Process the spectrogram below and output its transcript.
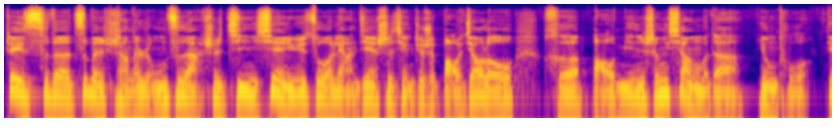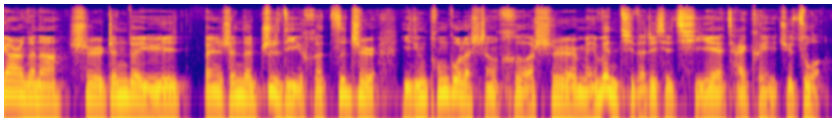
这次的资本市场的融资啊，是仅限于做两件事情，就是保交楼和保民生项目的用途。第二个呢，是针对于本身的质地和资质已经通过了审核是没问题的这些企业才可以去做。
